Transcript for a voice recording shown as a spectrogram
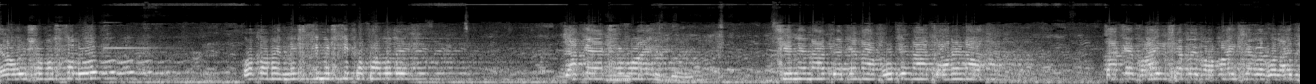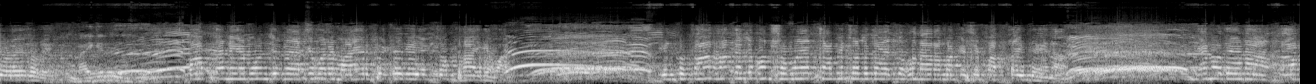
এরা ওই সমস্ত লোক? প্রথমে মিষ্টি মিষ্টি কথা বলে। যাকে এক সময় চিনে না দেখে না বুঝে না জানে না তাকে ভাই হিসাবে বাবা হিসাবে গলায় জড়াই ধরে। বাপখানি এমন যেন একেবারে মায়ের পেটেরই একদম ভাই আমার। কিন্তু তার হাতে যখন সময়ের চাবি চলে যায় তখন আর আমাকে সে পাত্তাই দেয় না। কেন দেয় না? তার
